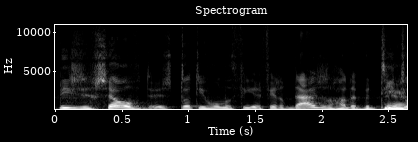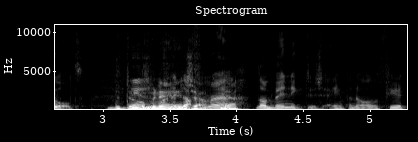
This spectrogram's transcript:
die zichzelf dus tot die 144.000 hadden betiteld. De dus dominee van, nou ja. ja, dan ben ik dus een van de 104.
